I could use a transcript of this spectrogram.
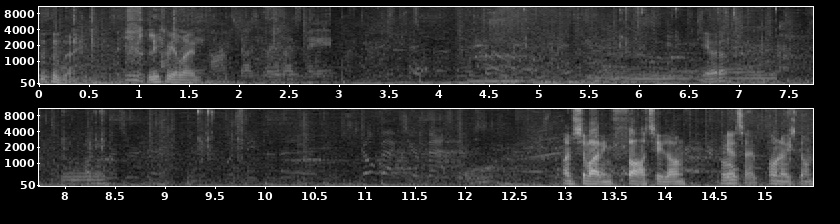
no. Leave me alone. Arms does grievous. Yoda. I'm surviving far too long. Oh, Yeah, same. oh no, he's gone.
